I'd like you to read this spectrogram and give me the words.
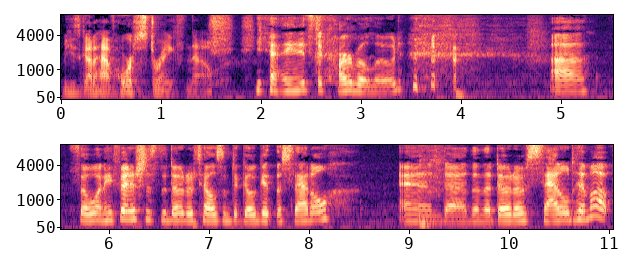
he's gotta have horse strength now. Yeah, he needs to carbo load. uh, so when he finishes, the dodo tells him to go get the saddle, and uh, then the dodo saddled him up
